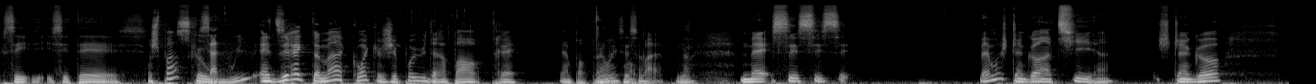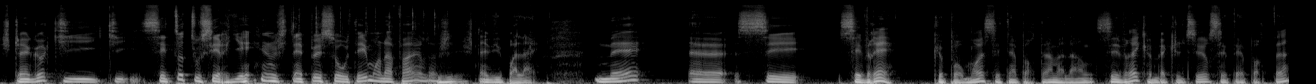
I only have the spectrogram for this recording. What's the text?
C'est- C'était. Je pense que Ça- oui. Indirectement, quoique j'ai pas eu de rapport très important Ah oui, avec mon ça. père. Non. Mais c'est. c'est, c'est- Ben moi, je suis un gars entier. Hein? Je suis un gars. Je suis un gars qui. qui... C'est tout ou c'est rien. Je suis un peu sauté, mon affaire. Là. Je Mhm. je t'invite pas l'air. Mais euh, c'est, c'est vrai pour moi, c'est important, ma langue. C'est vrai que ma culture, c'est important.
